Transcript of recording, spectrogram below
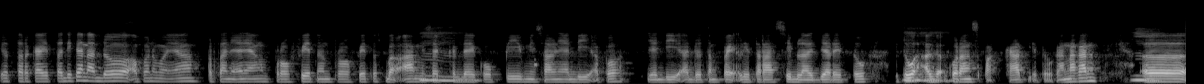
ya terkait tadi kan ada apa namanya pertanyaan yang profit non profit terus bah misalnya hmm. kedai kopi misalnya di apa jadi ada tempat literasi belajar itu itu hmm. agak kurang sepakat gitu karena kan hmm. eh,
